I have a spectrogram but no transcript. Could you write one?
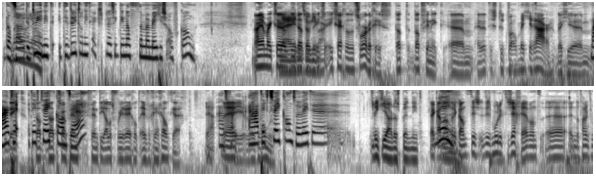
dat, zou, Nou, dit, doe ja. je niet, dit doe je toch niet expres? Ik denk dat het hem een beetje is overkomen. Nou ja, maar ik zeg ook Nee, niet dat dat, ook niet ik, zeg dat het slordig is. Dat, dat vind ik. ehm, en het is natuurlijk wel een beetje raar dat je. ehm, Maar het he- denkt het heeft dat, twee dat kanten, vent, hè? vent die alles voor je regelt even geen geld krijgt. Ja, Ah, het, nee, je ah, het heeft twee kanten. We weten... Ricciardo's punt niet. Kijk, aan de Nee. andere kant, het is, het is moeilijk te zeggen, hè, want eh, en dat, hangt,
